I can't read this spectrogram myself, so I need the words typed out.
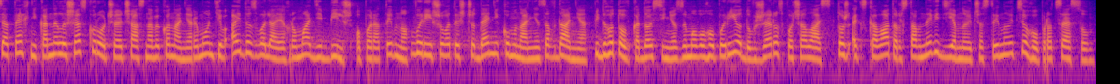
Ця техніка не лише скорочує час на виконання ремонтів, а й дозволяє громаді більш оперативно вирішувати щоденні комунальні завдання. Підготовка до осінньо-зимового періоду вже розпочалась, тож екскаватор став невід'ємною частиною цього процесу.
